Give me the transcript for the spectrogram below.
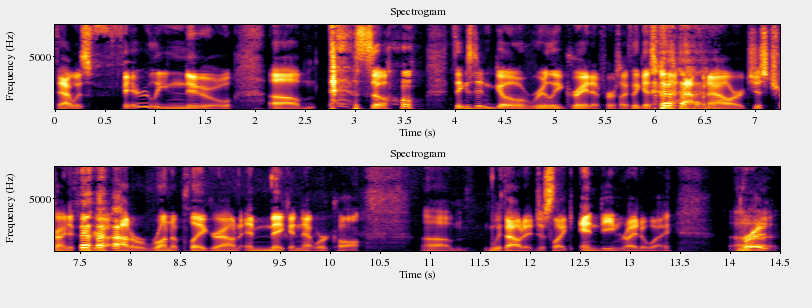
that was fairly new. Um, so things didn't go really great at first. I think I spent a half an hour just trying to figure out how to run a playground and make a network call um, without it just like ending right away. Uh, right.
